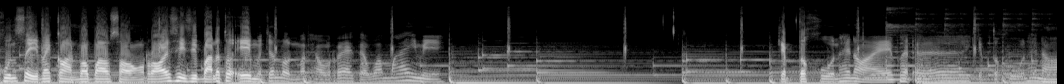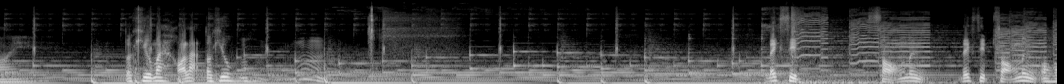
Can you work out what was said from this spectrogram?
คูณสี่ไปก่อนเบาๆสองร้อยสี่สิบาทแล้วตัวเองเหมือนจะหล่นมาแถวแรกแต่ว่าไม่มี เก็บตัวคูณให้หน่อย เพื่อนเอ้ยเก็บตัวคูณให้หน่อย ตัวคิวมาขอละตัวคิว เลขสิบสองหนึ่งเลขสิบสองหนึ่งโอ้โห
